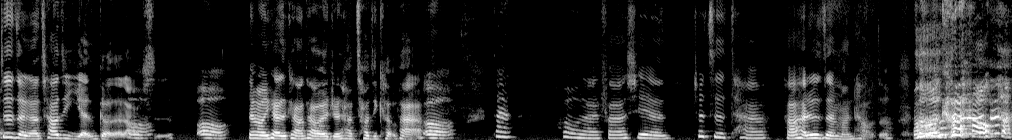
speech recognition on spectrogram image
就是整个超级严格的老师。嗯。Oh. 然后一开始看到他，我也觉得他超级可怕。嗯，但后来发现，就是他，好，他就是真的蛮好的。怎么看好看？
